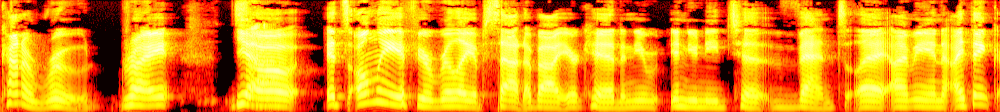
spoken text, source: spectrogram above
kind of rude, right? Yeah. So it's only if you're really upset about your kid and you, and you need to vent. Like, I mean, I think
